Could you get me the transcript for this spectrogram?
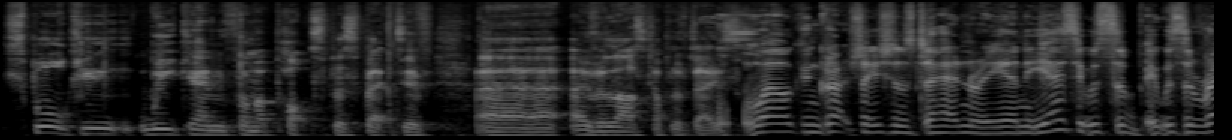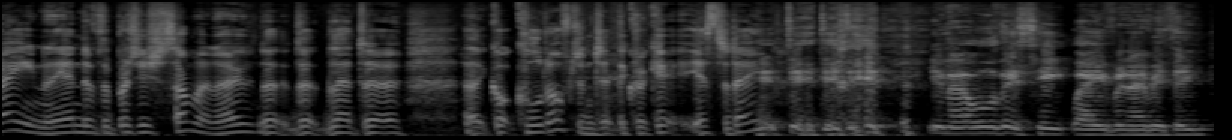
sporting weekend from a Potts perspective uh, over the last couple of days. Well, congratulations to Henry. And yes, it was the it was the rain, at the end of the British summer, no, that, that led uh, that got called off, didn't it, the cricket yesterday? It did, it did. you know, all this heat wave and everything.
